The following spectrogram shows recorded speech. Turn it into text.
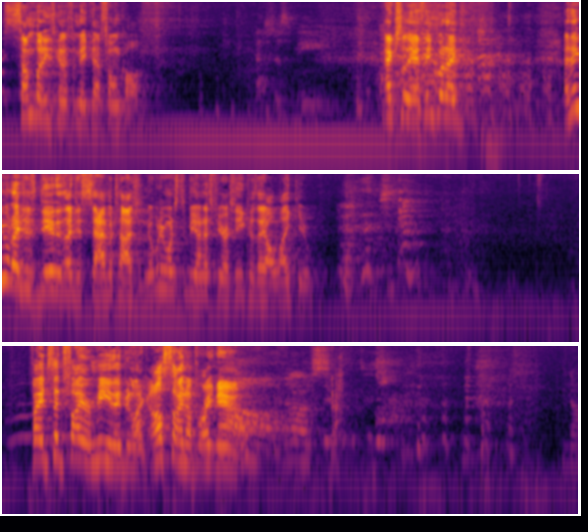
somebody's going to have to make that phone call. That's just me. Actually, I think what I, I think what I just did is I just sabotaged. Nobody wants to be on SPRC because they all like you. If I had said fire me, they'd be like, I'll sign up right now. Oh, s- Yeah. not.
